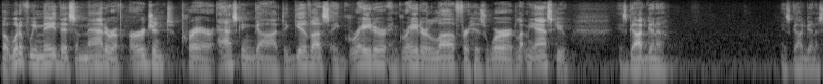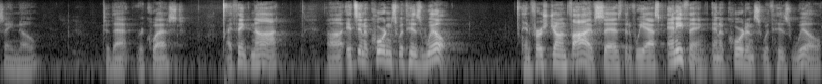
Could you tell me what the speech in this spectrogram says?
But what if we made this a matter of urgent prayer, asking God to give us a greater and greater love for His Word. Let me ask you, is God gonna is God gonna say no to that request? I think not. Uh, it's in accordance with His will. And 1 John 5 says that if we ask anything in accordance with His will,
